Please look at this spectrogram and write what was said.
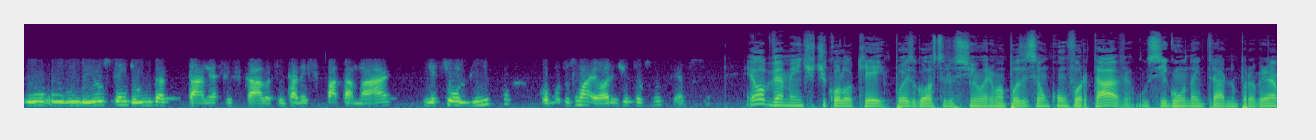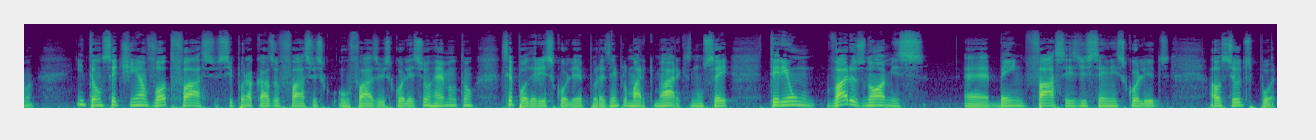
o, o Lewis, sem dúvida, está nessa escala, está assim, tá nesse patamar, nesse Olimpo, como um dos maiores de todos os tempos. Eu, obviamente, te coloquei, pois gosto do senhor, em uma posição confortável, o segundo a entrar no programa, então você tinha voto fácil. Se por acaso o Fácil, o Fácil escolhesse o Hamilton, você poderia escolher, por exemplo, Mark Marques, não sei. Teriam vários nomes é, bem fáceis de serem escolhidos ao seu dispor.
